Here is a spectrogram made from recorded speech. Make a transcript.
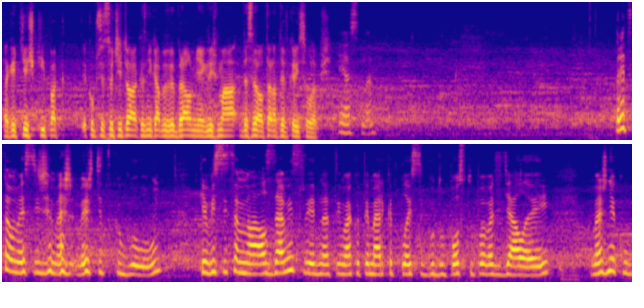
tak je těžký pak jako přesvědčit toho zákazníka, aby vybral mě, když má 10 alternativ, které jsou lepší. Jasné. Představme si, že máš veštickú gulu. Keby si sa mal zamyslieť nad tým, ako tie marketplace budú postupovať ďalej, máš nejakú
